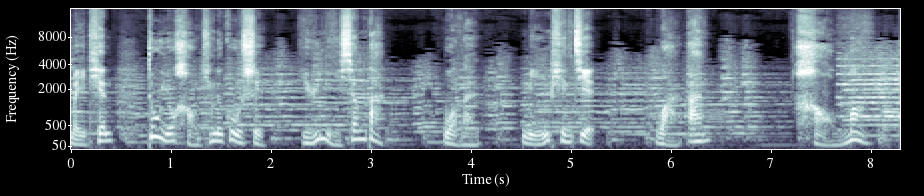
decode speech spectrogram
每天都有好听的故事与你相伴。我们明天见，晚安，好梦。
